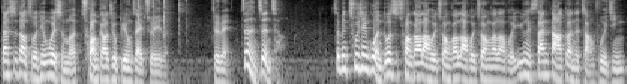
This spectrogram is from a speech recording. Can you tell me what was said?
但是到昨天为什么创高就不用再追了，对不对？这很正常。这边出现过很多次创高拉回、创高拉回、创高拉回，因为三大段的涨幅已经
